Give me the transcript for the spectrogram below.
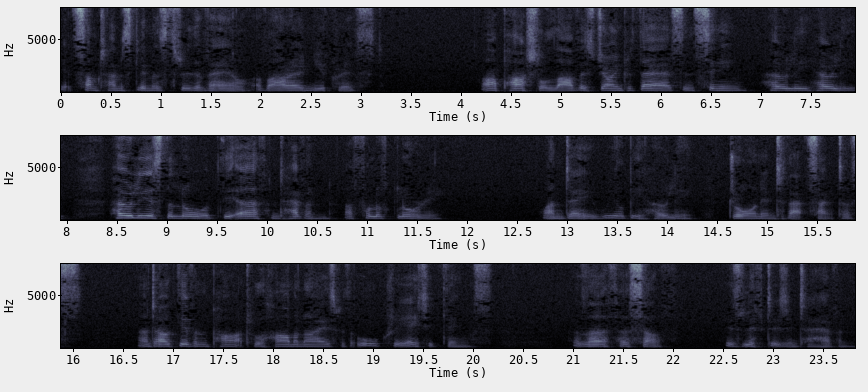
yet sometimes glimmers through the veil of our own Eucharist. Our partial love is joined with theirs in singing, Holy, holy, holy is the Lord, the earth and heaven are full of glory. One day we'll be holy, drawn into that sanctus, and our given part will harmonize with all created things, as earth herself is lifted into heaven.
